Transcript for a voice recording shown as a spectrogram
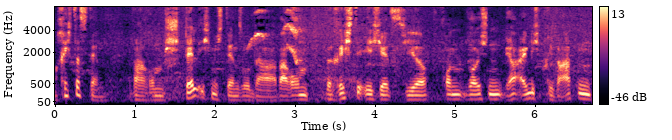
mache ich das denn? Warum stelle ich mich denn so dar? Warum berichte ich jetzt hier von solchen, ja, eigentlich privaten,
